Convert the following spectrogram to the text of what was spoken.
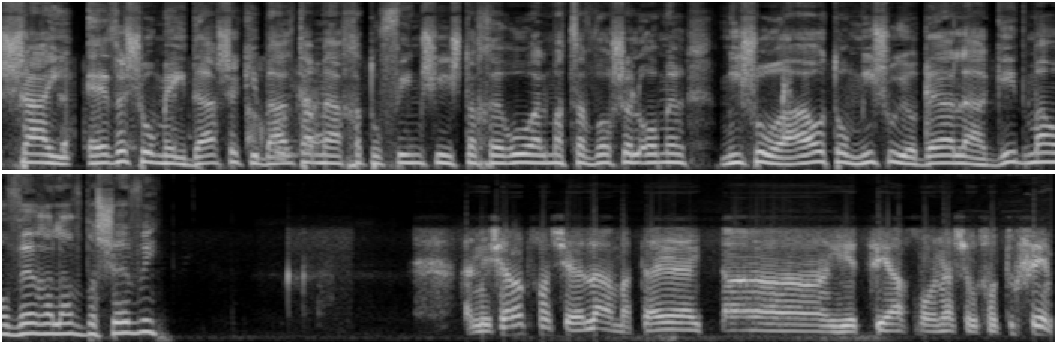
שי, איזשהו מידע שקיבלת מהחטופים שהשתחררו על מצבו של עומר, מישהו ראה אותו? מישהו יודע להגיד מה עובר עליו בשבי? אני אשאל אותך שאלה, מתי הייתה יציאה האחרונה של חטופים?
